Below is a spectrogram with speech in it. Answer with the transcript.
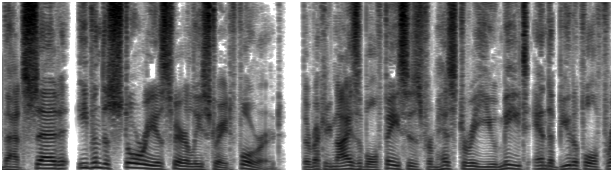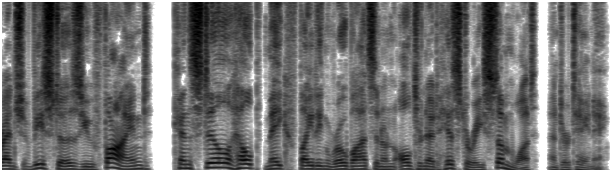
That said, even the story is fairly straightforward. The recognizable faces from history you meet and the beautiful French vistas you find can still help make fighting robots in an alternate history somewhat entertaining.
